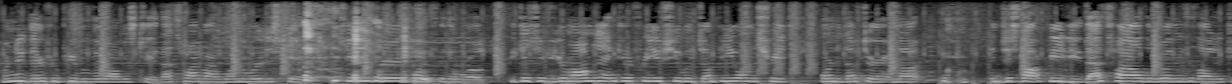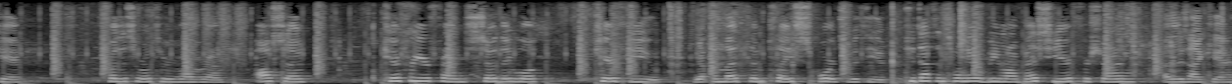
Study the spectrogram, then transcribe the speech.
When you're there for people that always care. That's why my one word is care. care is very important for the world. Because if your mom didn't care for you, she would jump at you on the streets or in the dumpster and not and just not feed you. That's why all the world needs a lot of care for this world to revolve around. Also, care for your friends so they will care for you. Yep. And let them play sports with you. 2020 will be my best year for showing others I care.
